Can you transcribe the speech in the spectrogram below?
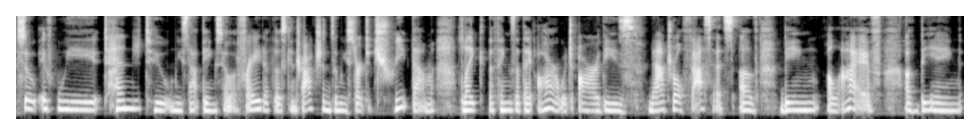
So if we tend to, when we stop being so afraid of those contractions and we start to treat them like the things that they are, which are these natural facets of being alive, of being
